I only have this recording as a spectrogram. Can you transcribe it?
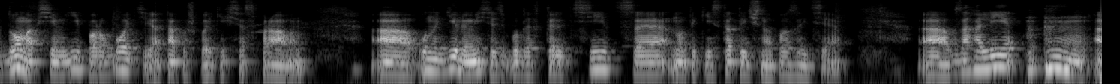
вдома, в сім'ї, по роботі, а також по якихось справам. А у неділю місяць буде в тельці, це ну, така статична позиція. А, Взагалі, е,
